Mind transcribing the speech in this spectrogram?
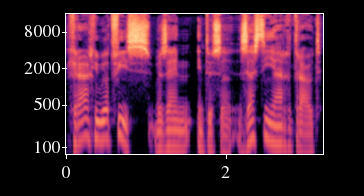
Graag uw advies. We zijn intussen 16 jaar getrouwd,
